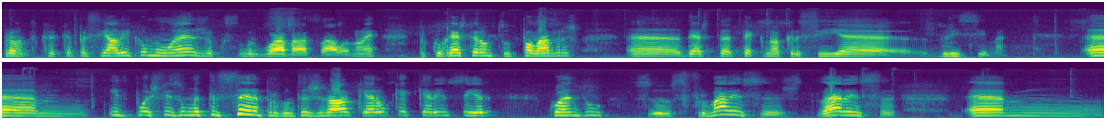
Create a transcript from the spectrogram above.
Pronto, que, que aparecia ali como um anjo que sobrevoava a sala, não é? Porque o resto eram tudo palavras uh, desta tecnocracia duríssima. Um, e depois fiz uma terceira pergunta geral, que era o que é que querem ser quando se, se formarem-se, estudarem-se. Um,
